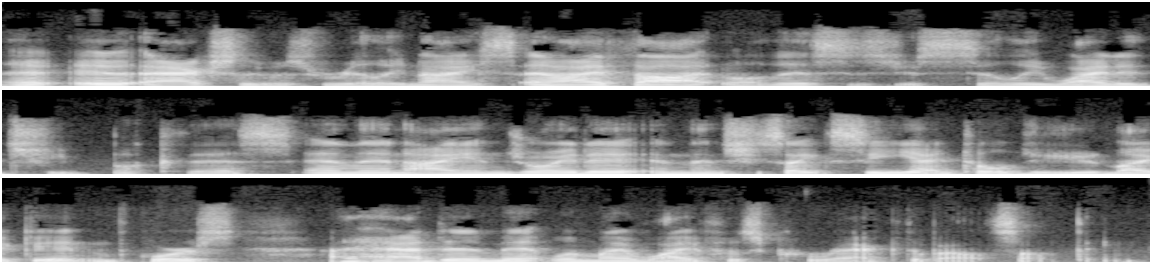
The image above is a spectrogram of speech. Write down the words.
It, it actually was really nice, and I thought, well, this is just silly. Why did she book this? And then I enjoyed it, and then she's like, "See, I told you you'd like it." And of course, I had to admit when my wife was correct about something.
